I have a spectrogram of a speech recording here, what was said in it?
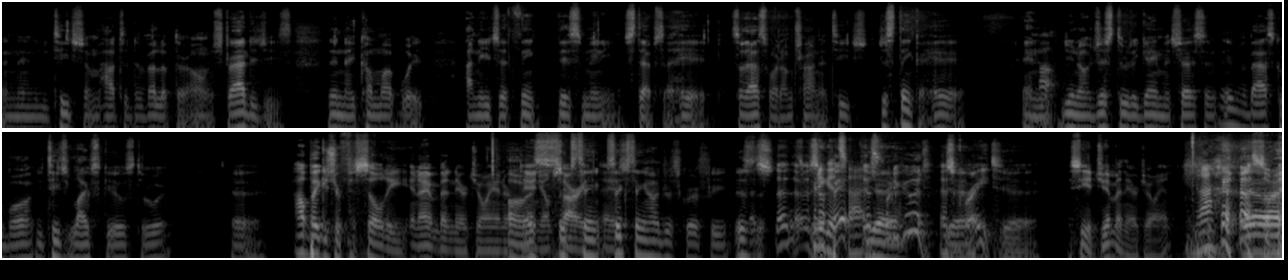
and then you teach them how to develop their own strategies, then they come up with, I need to think this many steps ahead. So that's what I'm trying to teach. Just think ahead, and you know, just through the game of chess and even basketball, you teach life skills through it. Yeah. How big is your facility? And I haven't been there, Joanne or Oh, Daniel. I'm sorry. 16 It's- 1600 square feet. It's, That's, that- that's pretty good bad. size. That's Yeah. pretty good. That's yeah, great. Yeah. I see a gym in there, Joanne. Ah, So-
